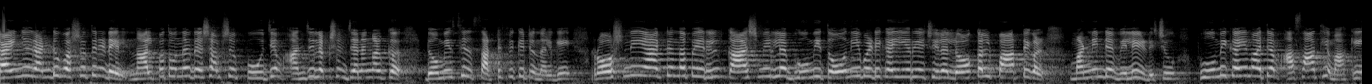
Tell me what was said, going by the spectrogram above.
കഴിഞ്ഞ രണ്ടു വർഷത്തിനിടയിൽ നാൽപ്പത്തൊന്ന് ദശാംശം പൂജ്യം അഞ്ച് ലക്ഷം ജനങ്ങൾക്ക് ഡൊമിസിൽ സർട്ടിഫിക്കറ്റ് നൽകി. റോഷ്നി ആക്ട് എന്ന പേരിൽ കാശ്മീരിലെ ഭൂമി തോന്നിയപടി കൈയേറിയ ചില ലോക്കൽ പാർട്ടികൾ മണ്ണിന്റെ വിലയിടിച്ചു. ഭൂമി കൈമാറ്റം അസാധ്യമാക്കി.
